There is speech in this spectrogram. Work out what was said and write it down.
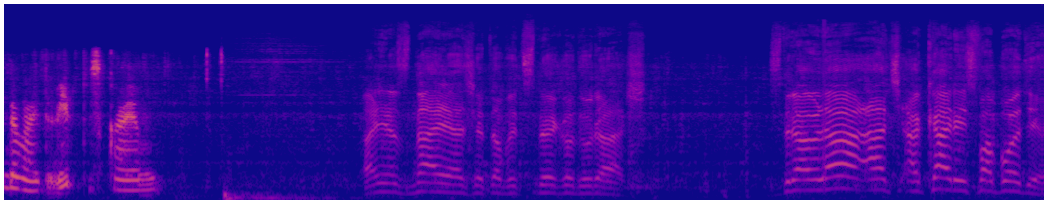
Давайте відпускаємо. А я знаю, що то від снегу дураш. Здравля, ач Акарі свободі.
